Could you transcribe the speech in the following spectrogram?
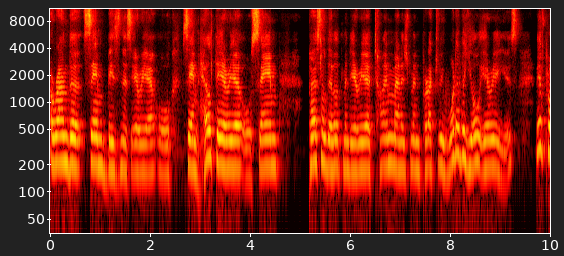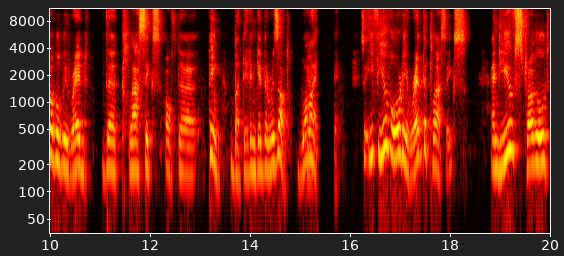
around the same business area or same health area or same personal development area, time management, productivity, whatever your area is, they've probably read the classics of the thing, but they didn't get the result. Why? Yeah. So if you've already read the classics and you've struggled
